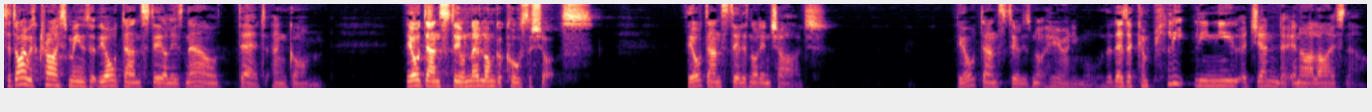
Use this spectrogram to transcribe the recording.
To die with Christ means that the old Dan Steele is now dead and gone. The old Dan Steele no longer calls the shots. The old Dan Steele is not in charge the old Dan Steele is not here anymore, that there's a completely new agenda in our lives now.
